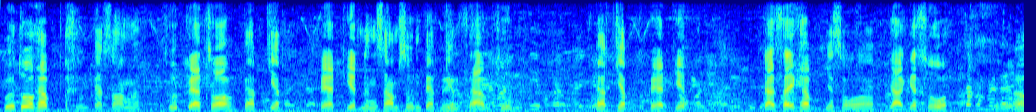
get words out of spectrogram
เบอร์โทรครับศูนย์ แปดสองครับ0 8 2แปดเจ็ด8 7หนึ่งสามศูนย์แปดเจ็ด1 3 0แปดเจ็ด8 7จากไสครับ ยโสครับอยากจะสู้เอา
